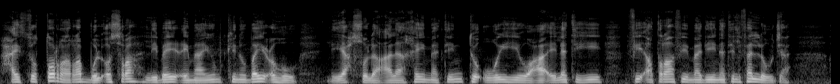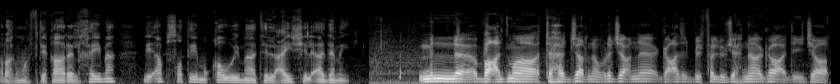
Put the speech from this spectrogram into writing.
حيث اضطر رب الأسرة لبيع ما يمكن بيعه ليحصل على خيمة تؤويه وعائلته في أطراف مدينة الفلوجة رغم افتقار الخيمة لأبسط مقومات العيش الآدمي. من بعد ما تهجرنا ورجعنا قعدت بالفلوجة هنا قاعد إيجار.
